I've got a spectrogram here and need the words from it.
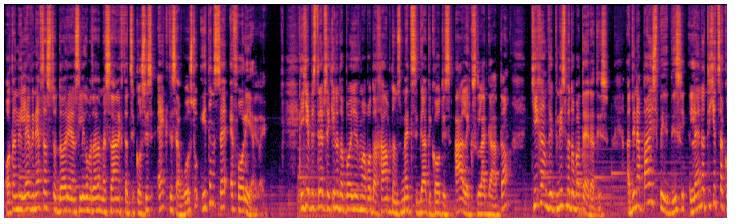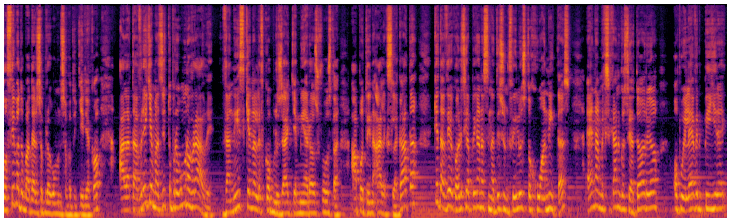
Όταν η Λέβιν έφτασε στον Dorians λίγο μετά τα μεσάνυχτα της 26η Αυγούστου, ήταν σε εφορία, λέει. Είχε επιστρέψει εκείνο το απόγευμα από τα Hamptons με τη συγκάτοικό της Άλεξ Λαγκάτα και είχαν διπνήσει με τον πατέρα της. Αντί να πάει σπίτι της, λένε ότι είχε τσακωθεί με τον πατέρα στο προηγούμενο Σαββατοκύριακο, αλλά τα βρήκε μαζί του το προηγούμενο βράδυ. Δανείστηκε ένα λευκό μπλουζάκι και μία ροζ φούστα από την Άλεξ Λαγκάτα και τα δύο κορίτσια πήγαν να συναντήσουν φίλους στο Χουανίτας, ένα μεξικάνικο εστιατόριο όπου η Λέβιν πήγε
